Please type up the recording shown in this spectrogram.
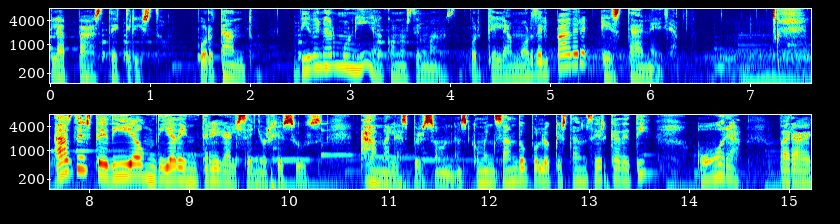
la paz de Cristo. Por tanto, vive en armonía con los demás, porque el amor del Padre está en ella. Haz de este día un día de entrega al Señor Jesús. Ama a las personas, comenzando por lo que están cerca de ti. Ora para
